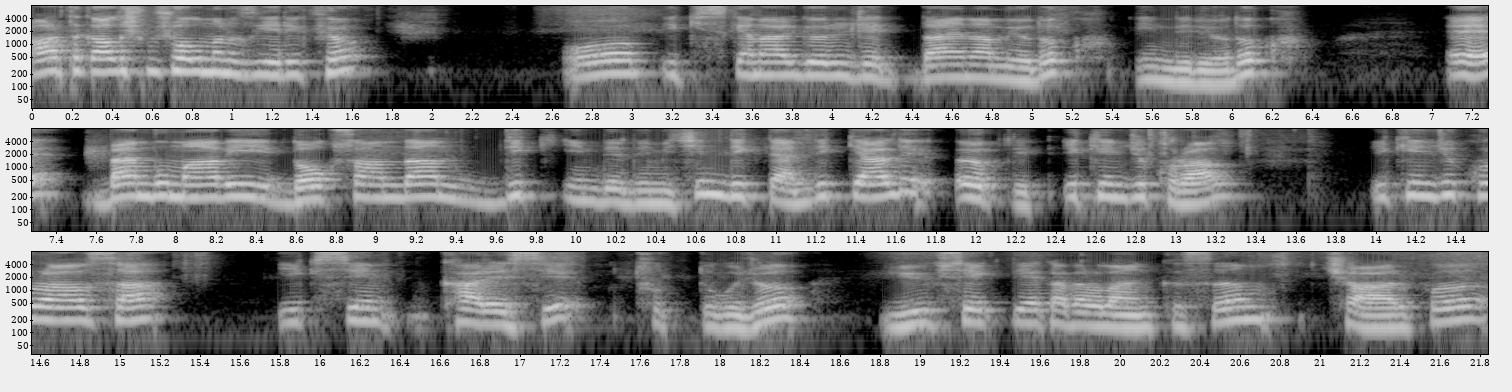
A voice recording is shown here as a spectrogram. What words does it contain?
Artık alışmış olmanız gerekiyor. O ikizkenar görünce dayanamıyorduk. indiriyorduk. E ben bu maviyi 90'dan dik indirdiğim için dikten dik geldi. Öklit. İkinci kural. İkinci kuralsa x'in karesi tutturucu yüksekliğe kadar olan kısım çarpı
